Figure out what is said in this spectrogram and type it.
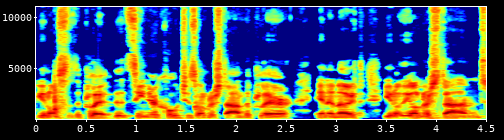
You know, so the play, the senior coaches understand the player in and out. You know, they understand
